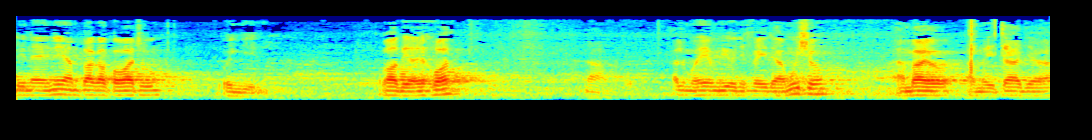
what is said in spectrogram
linaenea mpaka kwa watu wengine wadhi ya ikhwa naam almuhimu hiyo ni faida ya mwisho ambayo ameitaja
